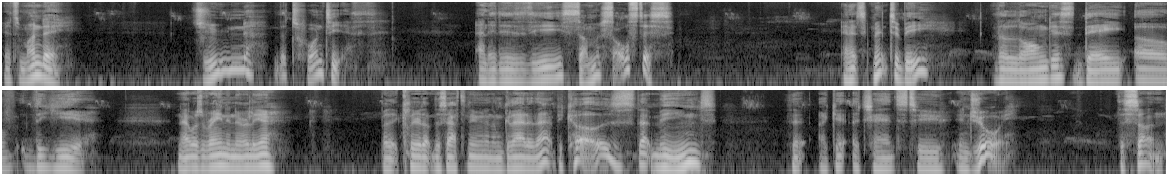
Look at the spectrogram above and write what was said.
It's Monday, June the 20th, and it is the summer solstice. And it's meant to be the longest day of the year. Now, it was raining earlier, but it cleared up this afternoon, and I'm glad of that because that means that I get a chance to enjoy the sun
